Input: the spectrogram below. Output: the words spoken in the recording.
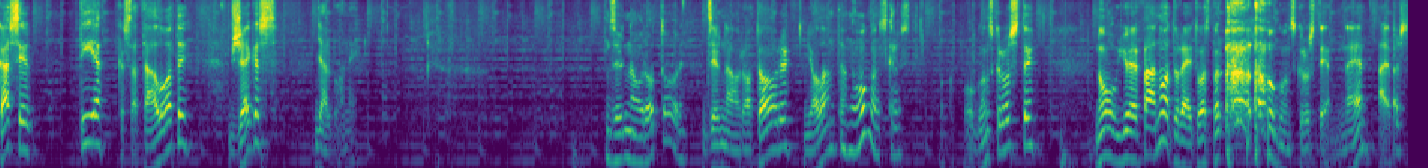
Kas ir tie, kas attēloti Bžegas ģerbonī? Dzirnavu rotori. Dzirnavu rotori, Jolanta, No ugunskrusta. ugunskrusti. Nu, UEFA noturēja tos par ugunskrustiem. Nē, Aivars.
